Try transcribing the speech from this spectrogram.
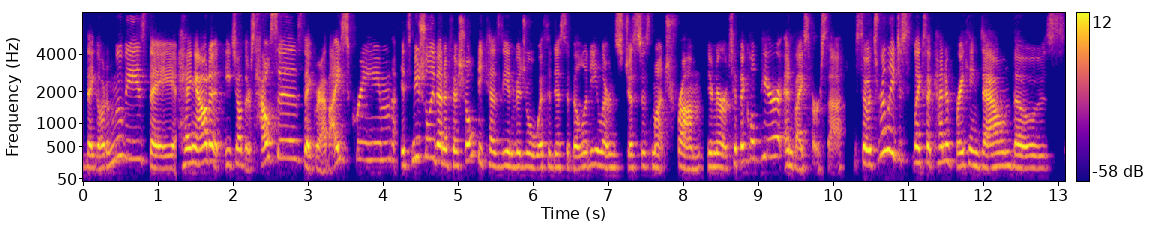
They go to movies, they hang out at each other's houses, they grab ice cream. It's mutually beneficial because the individual with a disability learns just as much from your neurotypical peer and vice versa. So it's really just like I said, kind of breaking down those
